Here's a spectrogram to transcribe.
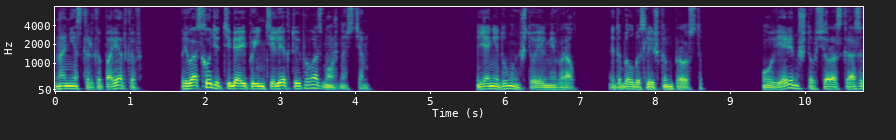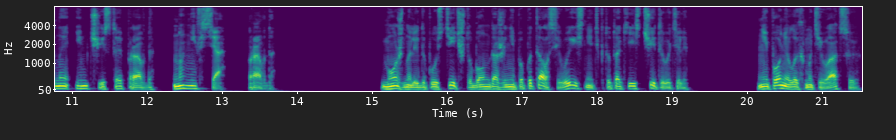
на несколько порядков превосходит тебя и по интеллекту, и по возможностям? Я не думаю, что Эльми врал. Это было бы слишком просто. Уверен, что все рассказанное им чистая правда, но не вся правда. Можно ли допустить, чтобы он даже не попытался выяснить, кто такие считыватели? Не понял их мотивацию,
